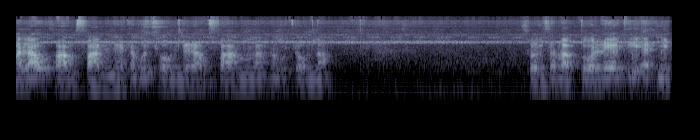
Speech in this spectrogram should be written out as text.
มาเล่าความฝันให้ท่านผู้ชมได้รับฟังนะท่านผู้ชมเนาะส่วนสำหรับตัวเลขที่แอดมิน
